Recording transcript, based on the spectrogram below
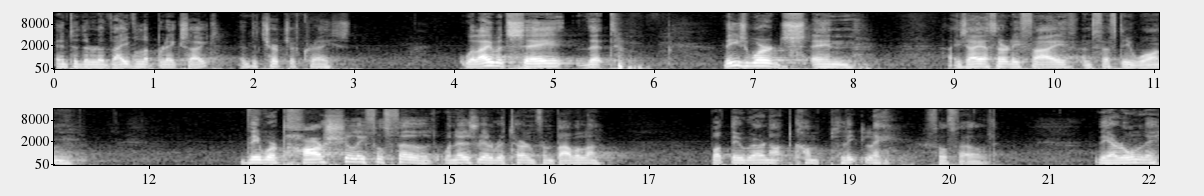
into the revival that breaks out in the church of Christ? Well, I would say that these words in Isaiah 35 and 51, they were partially fulfilled when Israel returned from Babylon. but they were not completely fulfilled. They are only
